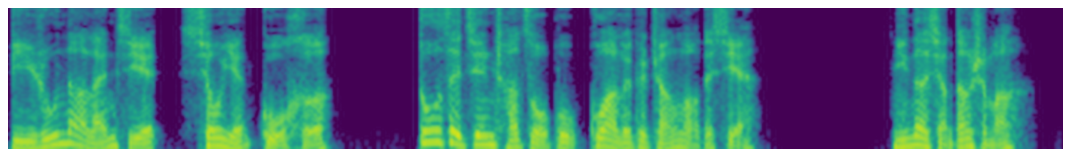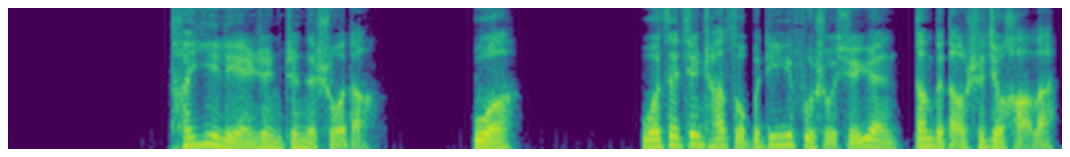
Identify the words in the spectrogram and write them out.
比如纳兰杰、萧炎、古河。都在监察左部挂了个长老的衔，你那想当什么？他一脸认真的说道：“我，我在监察左部第一附属学院当个导师就好了。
